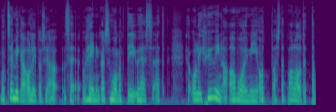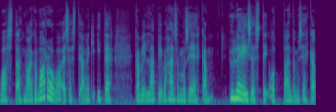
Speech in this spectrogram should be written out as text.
Mutta se, mikä oli tosiaan, se Heinin kanssa huomattiin yhdessä, että he oli hyvin avoimia ottaa sitä palautetta vastaan. Että mä aika varovaisesti ainakin itse kävin läpi vähän semmoisia ehkä yleisesti ottaen tämmöisiä ehkä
